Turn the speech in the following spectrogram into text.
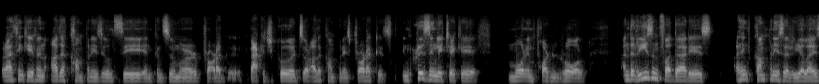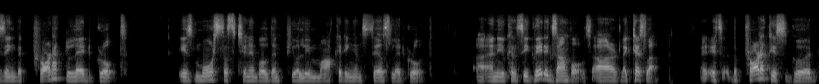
But I think even other companies you'll see in consumer product, packaged goods, or other companies, product is increasingly take a more important role. And the reason for that is I think companies are realizing that product led growth is more sustainable than purely marketing and sales led growth. Uh, and you can see great examples are like Tesla. It's the product is good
